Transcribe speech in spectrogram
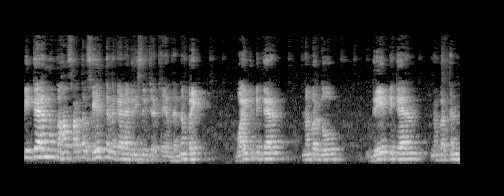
ਪਿਗ ਆਇਰਨ ਨੂੰ ਕਹਾਂ ਫਰਦਰ ਫੇਰ ਤਿੰਨ ਕੈਟਾਗਰੀਜ਼ ਦੇ ਵਿੱਚ ਰੱਖਿਆ ਜਾਂਦਾ number 1 white pig iron number 2 grey pig iron number 3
